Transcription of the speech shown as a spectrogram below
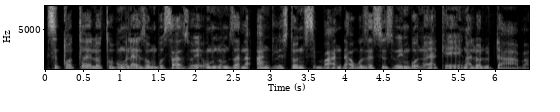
Sixoxe locubungula ezombusazwe umnumzana angliston sibanda ukuze sizwe imbono yakhe ngalolu daba.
